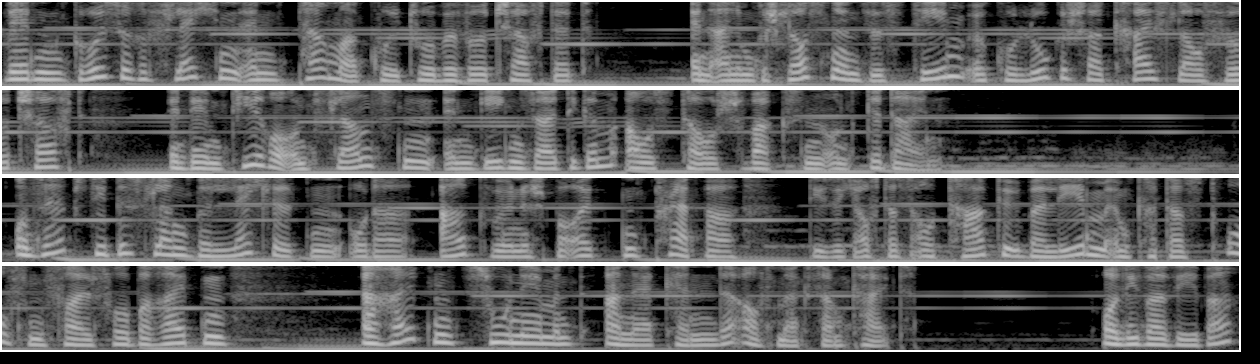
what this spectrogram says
werden größere Flächen in Permakultur bewirtschaftet, in einem geschlossenen System ökologischer Kreislaufwirtschaft, in dem Tiere und Pflanzen in gegenseitigem Austausch wachsen und gedeihen. Und selbst die bislang belächelten oder argwöhnisch beäugten Prepper, die sich auf das autarke Überleben im Katastrophenfall vorbereiten, erhalten zunehmend anerkennende Aufmerksamkeit. Oliver Weber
